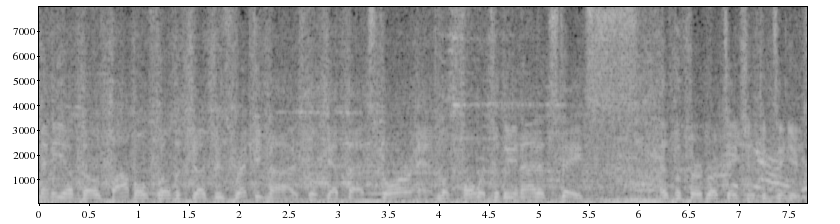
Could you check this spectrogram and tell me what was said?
Many of those bobbles will the judges recognize? We'll get that score and look forward to the United States as the third rotation continues.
